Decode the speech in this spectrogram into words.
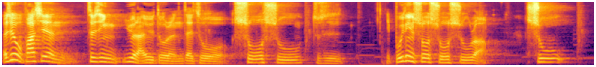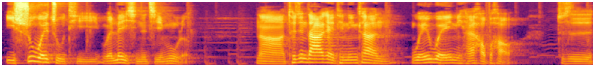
而且我发现最近越来越多人在做说书，就是也不一定说说书了，书以书为主题为类型的节目了。那推荐大家可以听听看，维维你还好不好？就是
